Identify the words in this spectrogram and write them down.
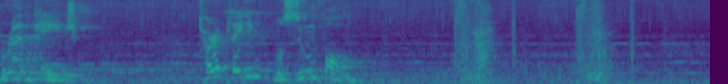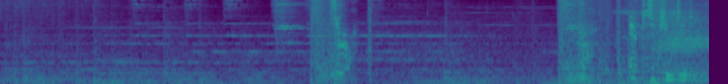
Rampage. Turret plating will soon fall. Executed.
